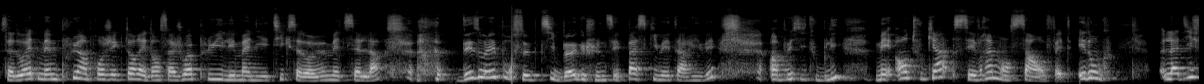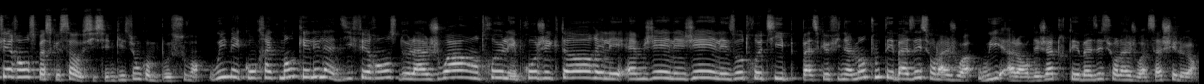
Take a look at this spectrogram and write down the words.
Ça doit être même plus un projecteur est dans sa joie, plus il est magnétique, ça doit même être celle-là. Désolée pour ce petit bug, je ne sais pas ce qui m'est arrivé, un petit oubli, mais en tout cas, c'est vraiment ça en fait. Et donc, la différence, parce que ça aussi c'est une question qu'on me pose souvent. Oui, mais concrètement, quelle est la différence de la joie entre les projecteurs et les MG et les G et les autres types? Parce que finalement, tout est basé sur la joie. Oui, alors déjà, tout est basé sur la joie, sachez-le. Hein.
